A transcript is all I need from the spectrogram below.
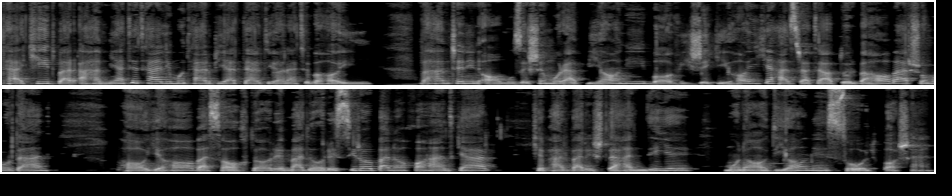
تأکید بر اهمیت تعلیم و تربیت در دیانت بهایی و همچنین آموزش مربیانی با ویژگی هایی که حضرت عبدالبها برشمردند پایه ها و ساختار مدارسی را بنا خواهند کرد که پرورش دهنده منادیان صلح باشند.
